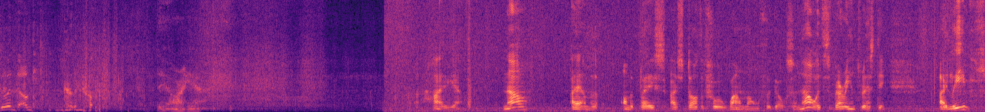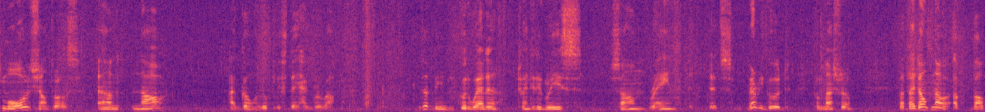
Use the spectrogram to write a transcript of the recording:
Good dog. Good dog. They are here. Hi again. Now I am uh, on the place I started for one month ago. So now it's very interesting. I leave small chanterelles and now I go and look if they have grown up. It has been good weather, 20 degrees, sun, rain. It's very good for mushroom. But I don't know about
